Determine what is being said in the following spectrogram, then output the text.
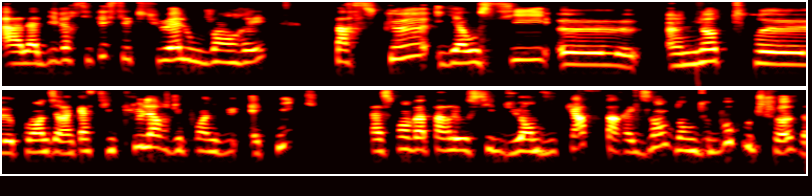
à la diversité sexuelle ou genrée, parce qu'il y a aussi un autre, comment dire, un casting plus large du point de vue ethnique, parce qu'on va parler aussi du handicap, par exemple, donc de beaucoup de choses.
